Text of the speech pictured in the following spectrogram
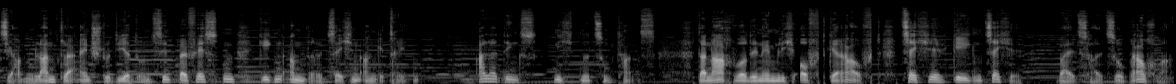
Sie haben Landler einstudiert und sind bei Festen gegen andere Zechen angetreten allerdings nicht nur zum Tanz. Danach wurde nämlich oft gerauft, Zeche gegen Zeche, weil's halt so Brauch war.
